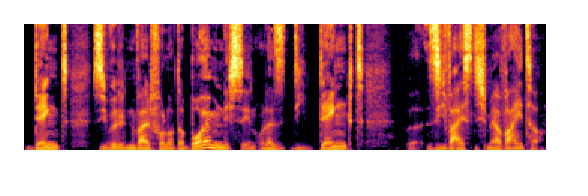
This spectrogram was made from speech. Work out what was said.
denkt, sie würde den Wald vor lauter Bäumen nicht sehen. Oder die denkt, äh, sie weiß nicht mehr weiter.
